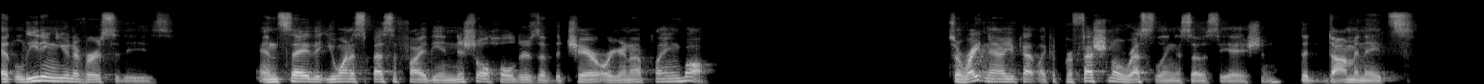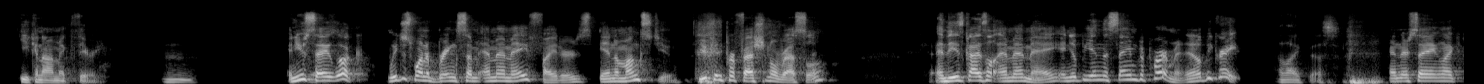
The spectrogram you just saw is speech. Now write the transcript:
at leading universities and say that you want to specify the initial holders of the chair or you're not playing ball. So, right now, you've got like a professional wrestling association that dominates economic theory. Mm. And you yes. say, look, we just want to bring some MMA fighters in amongst you. You can professional wrestle, okay. and these guys will MMA, and you'll be in the same department. It'll be great. I like this. and they're saying, like,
